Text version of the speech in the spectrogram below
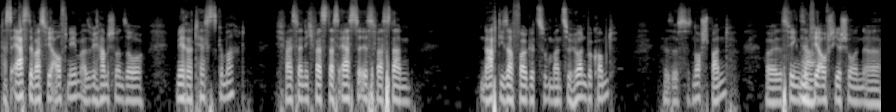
das erste, was wir aufnehmen. Also wir haben schon so mehrere Tests gemacht. Ich weiß ja nicht, was das erste ist, was dann nach dieser Folge zu, man zu hören bekommt. Also es ist noch spannend. Aber deswegen ja. sind wir auch hier schon äh,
